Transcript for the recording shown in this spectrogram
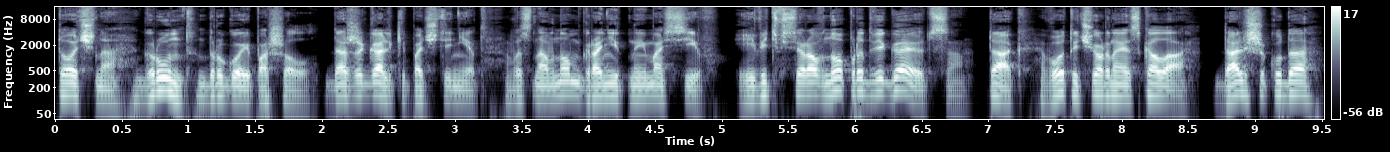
Точно, грунт другой пошел. Даже гальки почти нет. В основном гранитный массив. И ведь все равно продвигаются. Так, вот и черная скала. Дальше куда?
